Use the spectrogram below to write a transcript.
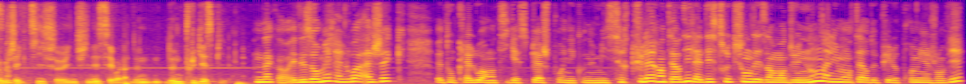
L'objectif, euh, in fine, c'est voilà, de, ne plus gaspiller. D'accord. Et désormais, la loi AGEC, euh, donc la loi anti-gaspillage pour une économie circulaire, interdit la destruction des invendus non alimentaires depuis le 1er janvier,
